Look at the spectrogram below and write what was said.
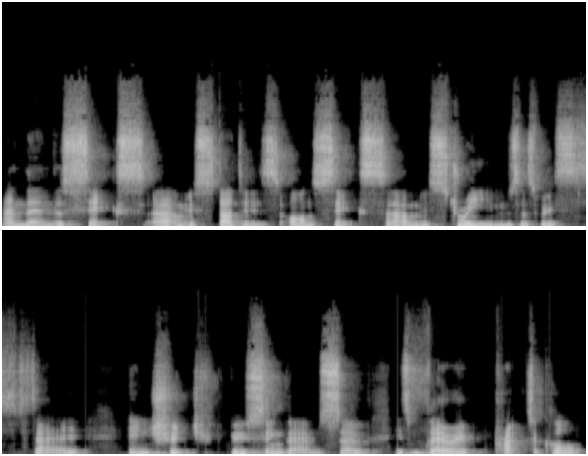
And then the six um, studies on six um, streams, as we say, introducing them. So it's very practical,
